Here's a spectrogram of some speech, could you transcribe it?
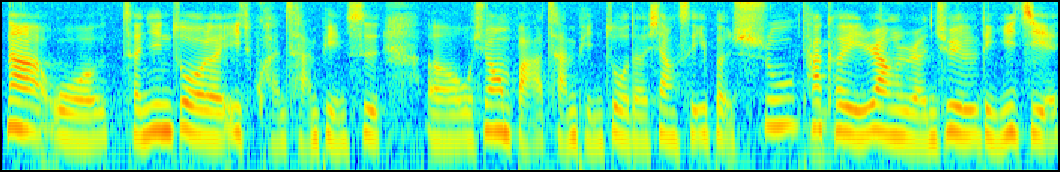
那我曾经做了一款产品，是呃，我希望把产品做的像是一本书，它可以让人去理解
